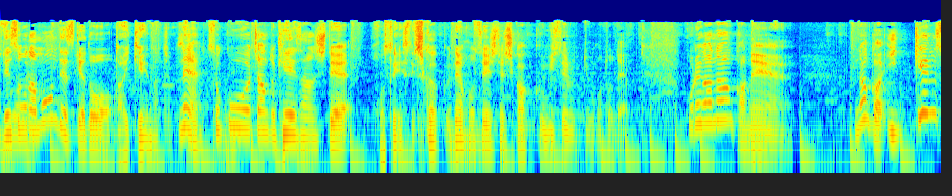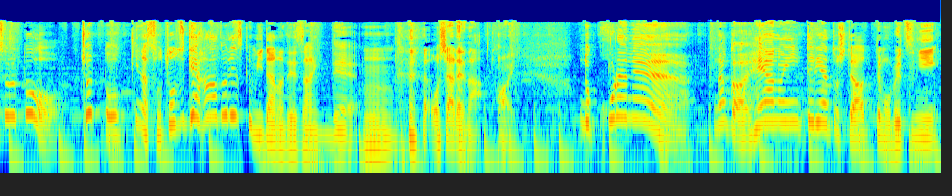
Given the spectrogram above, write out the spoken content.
出そうなもんですけど台形になっちゃうんねそこをちゃんと計算して補正してる。四角ね補正して四角く見せるっていうことで。これがなんかねなんか一見するとちょっと大きな外付けハードディスクみたいなデザインでうん。おしゃれな。はい。でこれねなんか部屋のインテリアとしてあっても別に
